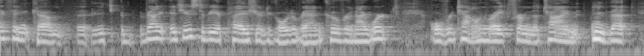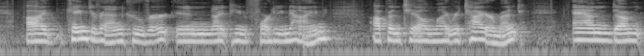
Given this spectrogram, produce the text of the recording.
I think um, it, Van- it used to be a pleasure to go to Vancouver, and I worked over town right from the time that I came to Vancouver in 1949 up until my retirement. And um,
